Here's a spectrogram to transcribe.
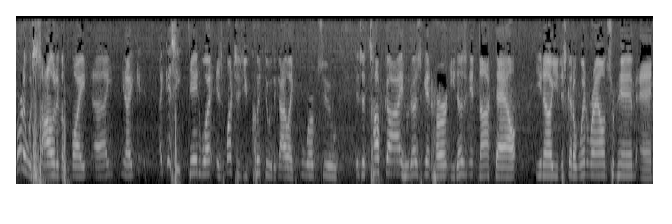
Berto was solid in the fight. Uh, you know, I guess he did what as much as you could do with a guy like Forbes, who is a tough guy who doesn't get hurt, he doesn't get knocked out. You know, you just got to win rounds from him, and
